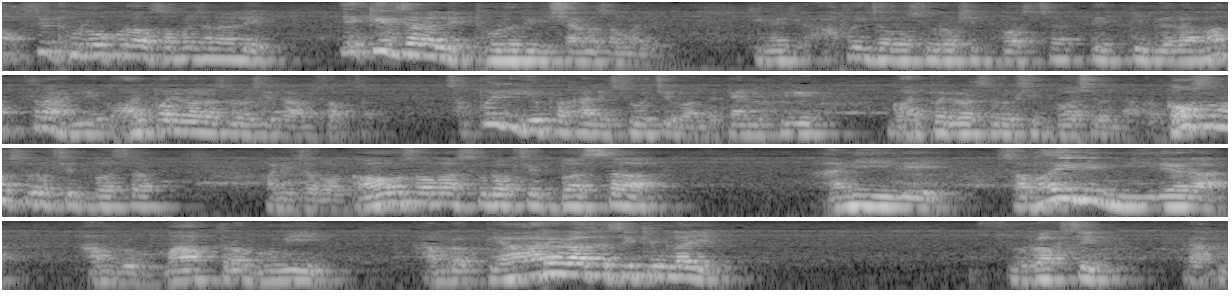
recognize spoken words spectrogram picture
सबसे ठुलो कुरा सबैजनाले एक एकजनाले ठुलोदेखि सानोसम्मले किनकि आफै जब सुरक्षित बस्छ त्यति बेला मात्र हामीले घर परिवारलाई सुरक्षित राख्न सक्छ। सबैले यो प्रकारले सोच्यो भने त त्यहाँदेखि फेरि घर परिवार सुरक्षित बस्यो भने त गाउँ समाज सुरक्षित बस्छ। अनि जब गाउँ समाज सुरक्षित बस्छ हामीले सबैले मिलेर हाम्रो मातृभूमि हाम्रो प्यारो राज्य सिक्किमलाई सुरक्षित राख्न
